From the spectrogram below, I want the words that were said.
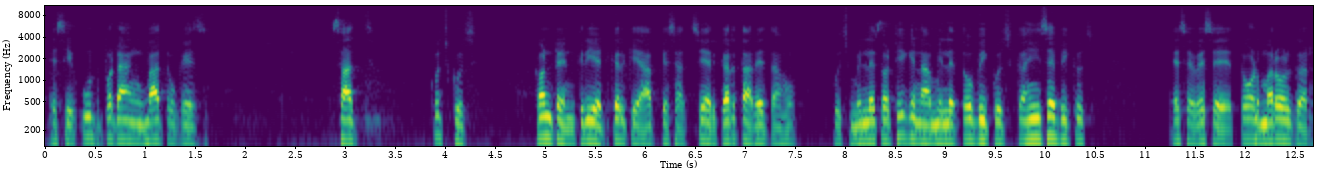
ऐसी ऊट पटांग बातों के साथ कुछ कुछ कंटेंट क्रिएट करके आपके साथ शेयर करता रहता हूँ। कुछ मिले तो ठीक है, ना मिले तो भी कुछ, कहीं से भी कुछ। ऐसे वैसे तोड़ मरोड़ कर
